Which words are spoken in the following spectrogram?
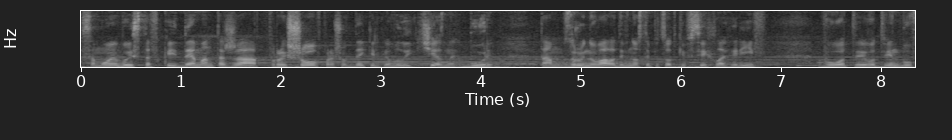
самої виставки, і демонтажа пройшов, пройшов декілька величезних бурь, там зруйнувало 90% всіх лагерів. От, і от він був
